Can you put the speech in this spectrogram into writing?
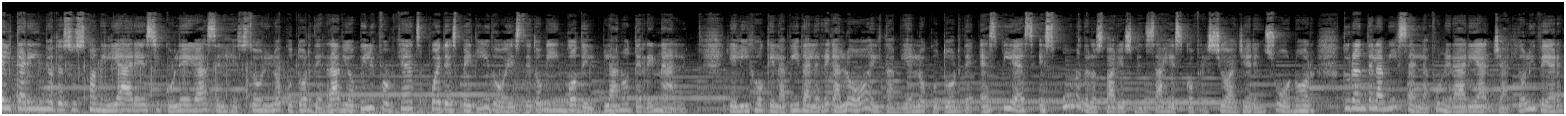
el cariño de sus familiares y colegas, el gestor y locutor de radio Billy Forget fue despedido este domingo del plano terrenal. Y el hijo que la vida le regaló, el también locutor de SBS, es uno de los varios mensajes que ofreció ayer en su honor durante la misa en la funeraria Jackie Oliver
